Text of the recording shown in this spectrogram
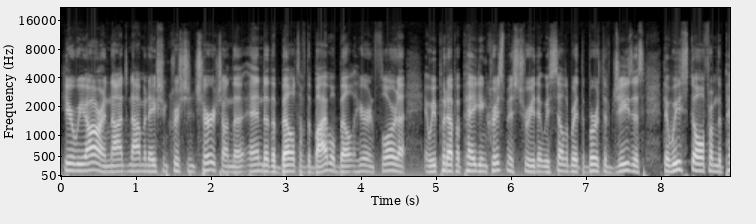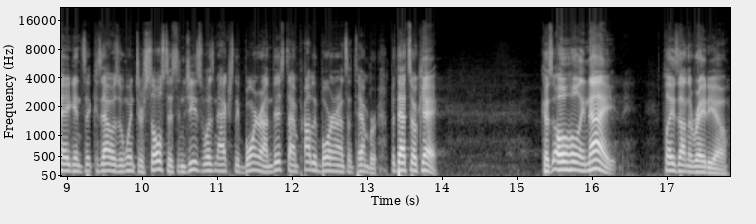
here we are, a non denomination Christian church on the end of the belt of the Bible Belt here in Florida, and we put up a pagan Christmas tree that we celebrate the birth of Jesus that we stole from the pagans because that was a winter solstice, and Jesus wasn't actually born around this time, probably born around September, but that's okay. Because Oh Holy Night plays on the radio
